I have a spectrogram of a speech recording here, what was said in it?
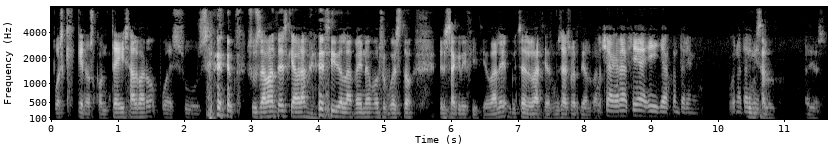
pues que, nos contéis, Álvaro, pues sus, sus avances que habrá merecido la pena, por supuesto, el sacrificio, ¿vale? Muchas gracias, mucha suerte, Álvaro. Muchas gracias y ya os contaremos. Buenas tardes. Un saludo. Adiós.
